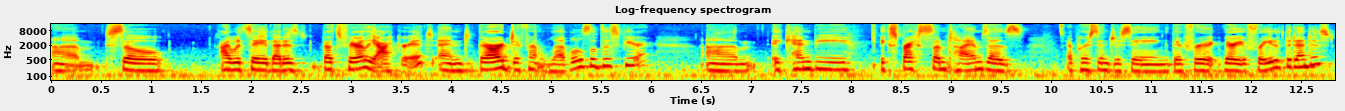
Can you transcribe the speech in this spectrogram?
Um, so I would say that is that's fairly accurate, and there are different levels of this fear. Um, it can be expressed sometimes as a person just saying they're fr- very afraid of the dentist,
